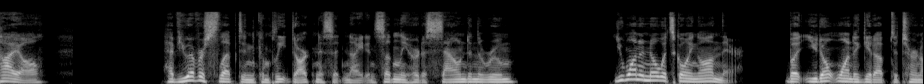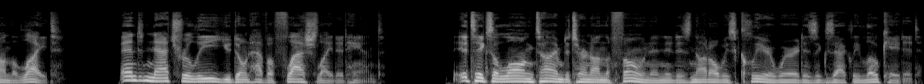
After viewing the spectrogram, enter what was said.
Hi, all. Have you ever slept in complete darkness at night and suddenly heard a sound in the room? You want to know what's going on there, but you don't want to get up to turn on the light. And naturally, you don't have a flashlight at hand. It takes a long time to turn on the phone, and it is not always clear where it is exactly located.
